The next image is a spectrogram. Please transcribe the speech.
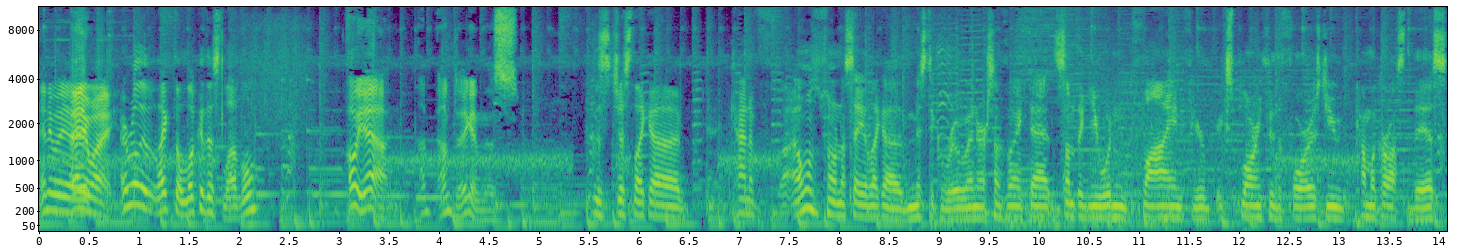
Anyway, I- Anyway. I, really like the look of this level. Oh yeah, I'm, I'm digging this. This is just like a kind of I almost want to say like a mystic ruin or something like that. Something you wouldn't find if you're exploring through the forest. You come across this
